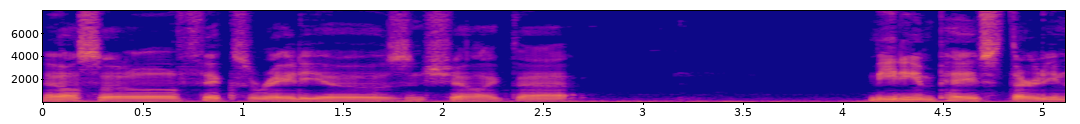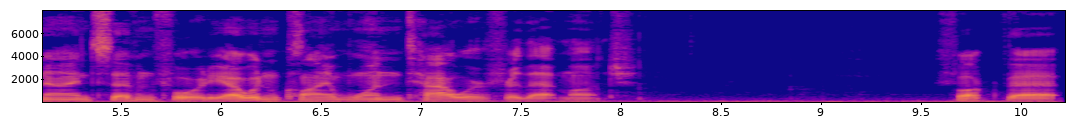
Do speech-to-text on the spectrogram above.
They also fix radios and shit like that. Median pace thirty nine seven forty. I wouldn't climb one tower for that much. Fuck that.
